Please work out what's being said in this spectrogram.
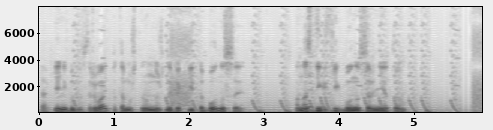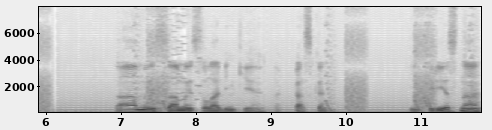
Так, я не буду взрывать, потому что нам нужны какие-то бонусы. А у нас никаких бонусов нету. Самые-самые слабенькие. Так, каска. Интересно.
